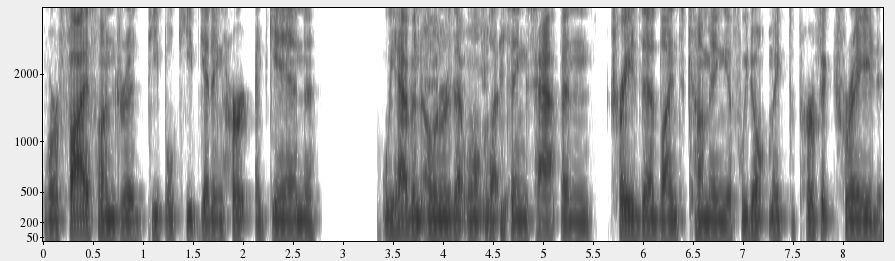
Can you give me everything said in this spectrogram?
we're 500, people keep getting hurt again. We have an owner that won't let things happen. Trade deadline's coming. If we don't make the perfect trade,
